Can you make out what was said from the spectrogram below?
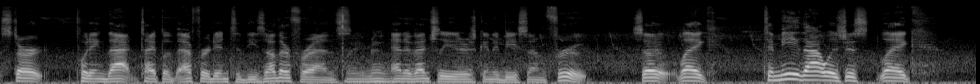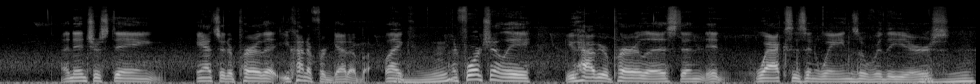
start putting that type of effort into these other friends Amen. and eventually there's going to be some fruit. So like to me that was just like an interesting answer to prayer that you kind of forget about. Like Mhm. unfortunately you have your prayer list and it waxes and wanes over the years. Mhm.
